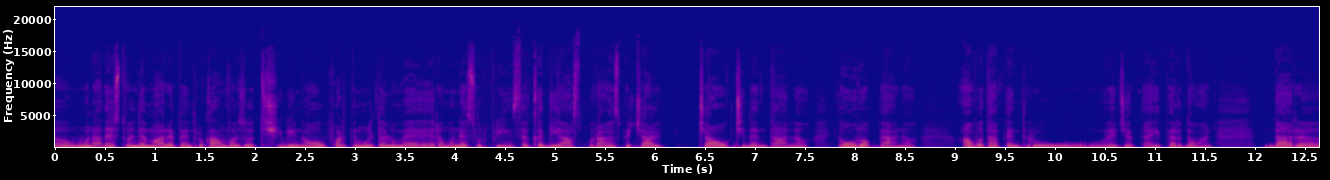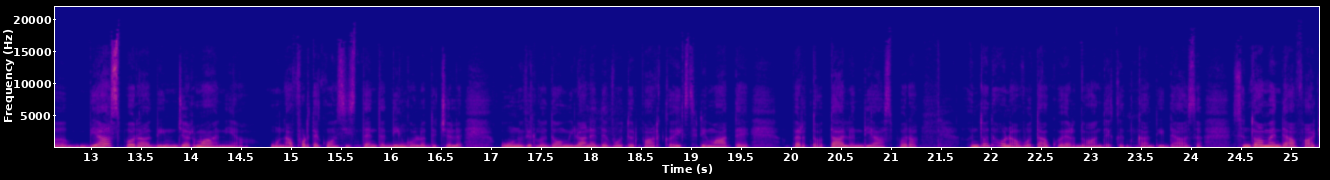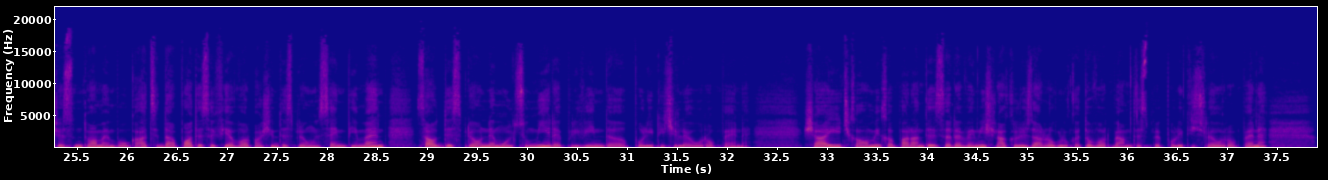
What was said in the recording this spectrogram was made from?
Uh, una destul de mare, pentru că am văzut și din nou foarte multă lume rămâne surprinsă că diaspora, în special cea occidentală, europeană, a votat pentru Recep Tayyip Erdogan. Dar uh, diaspora din Germania, una foarte consistentă, dincolo de cele 1,2 milioane de voturi parcă exprimate per total în diaspora, întotdeauna a votat cu Erdogan de când candidează. Sunt oameni de afaceri, sunt oameni bogați, dar poate să fie vorba și despre un sentiment sau despre o nemulțumire privind uh, politicile europene. Și aici, ca o mică paranteză, reveni și la Călășdaroglu, că tot vorbeam despre politicile europene,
